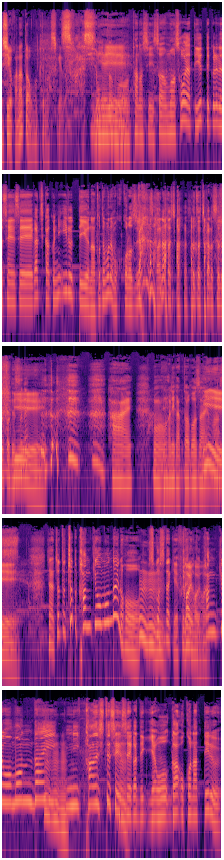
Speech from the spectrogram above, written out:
しようかなとは思ってますけど。素晴らしい。本当もう楽しい。そう、もうそうやって言ってくれる先生が近くにいるっていうのはとてもでも心強いですからね、確か、私からするとですね。いえいえ はい。もうありがとうございます。いえいえじゃあちょっと、ちょっと環境問題の方少しだけ触れると、環境問題に関して先生がで、やをが行っている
